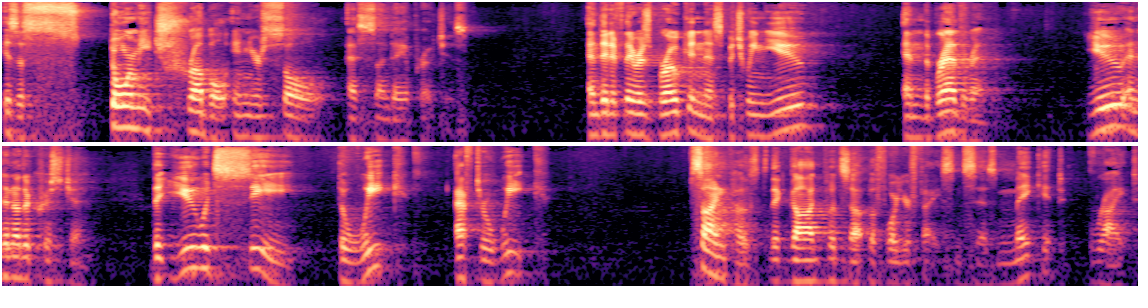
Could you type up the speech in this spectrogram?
is a stormy trouble in your soul as Sunday approaches? And that if there is brokenness between you and the brethren, you and another Christian, that you would see the week after week signpost that God puts up before your face and says, Make it right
